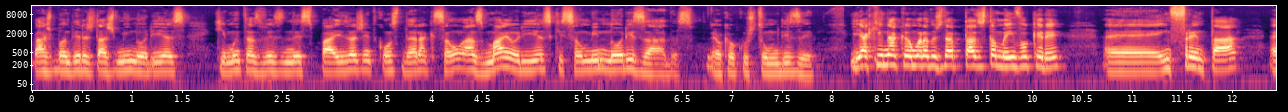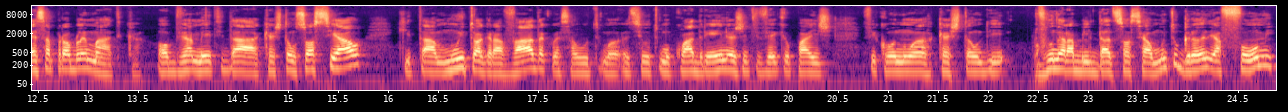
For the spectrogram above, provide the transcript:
as bandeiras das minorias, que muitas vezes nesse país a gente considera que são as maiorias que são minorizadas, é o que eu costumo dizer. E aqui na Câmara dos Deputados também vou querer é, enfrentar essa problemática. Obviamente da questão social, que está muito agravada com essa última, esse último quadriênio, a gente vê que o país ficou numa questão de vulnerabilidade social muito grande, a fome,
